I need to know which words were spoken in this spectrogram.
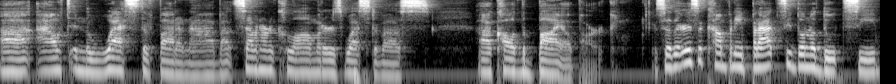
uh, out in the west of Paraná, about 700 kilometers west of us, uh, called the Biopark. So there is a company, Prati-Donaduzzi.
